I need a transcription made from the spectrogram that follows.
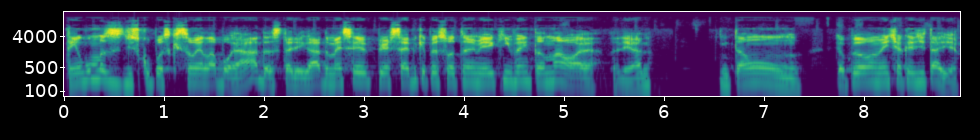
tem algumas desculpas que são elaboradas, tá ligado? Mas você percebe que a pessoa tá meio que inventando na hora, tá ligado? Então, eu provavelmente acreditaria.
